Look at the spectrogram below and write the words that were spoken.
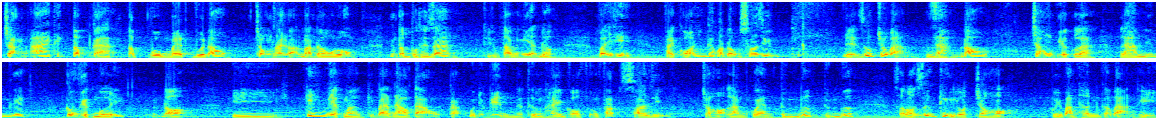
Chẳng ai thích tập cả. Tập vừa mệt vừa đau trong giai đoạn ban đầu, đúng không? Nhưng tập một thời gian thì chúng ta mới nghiện được. Vậy thì phải có những cái hoạt động xoa dịu để giúp cho bạn giảm đau trong việc là làm những cái công việc mới. Đó. Thì cái việc mà cái ba đào tạo các huấn luyện viên là thường hay có phương pháp xoa dịu cho họ làm quen từng bước từng bước, sau đó giữ kỷ luật cho họ với bản thân các bạn thì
